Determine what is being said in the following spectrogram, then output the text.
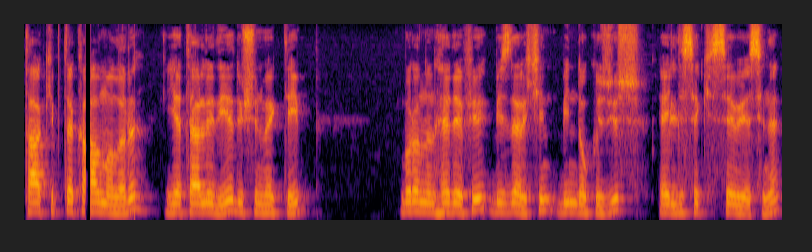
takipte kalmaları yeterli diye düşünmekteyim. Buranın hedefi bizler için 1958 seviyesine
